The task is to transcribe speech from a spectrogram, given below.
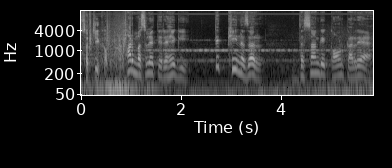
ਸੱਚੀ ਖਬਰ। ਹਰ ਮਸਲੇ ਤੇ ਰਹੇਗੀ ਤਿੱਖੀ ਨਜ਼ਰ। ਦੱਸਾਂਗੇ ਕੌਣ ਕਰ ਰਿਹਾ ਹੈ।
